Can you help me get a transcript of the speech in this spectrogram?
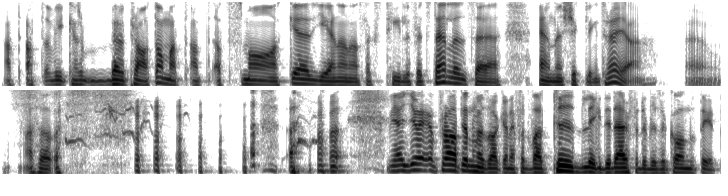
att, att vi kanske behöver prata om att, att, att smaker ger en annan slags tillfredsställelse än en kycklingtröja. Eh, alltså... men jag, jag pratar om de här sakerna för att vara tydlig, det är därför det blir så konstigt.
